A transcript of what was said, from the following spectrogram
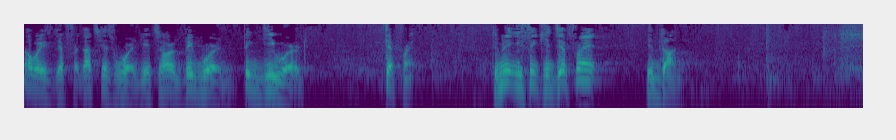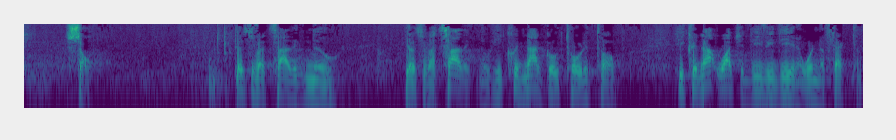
Nobody's different. That's his word. It's a big word, big D word. Different. The minute you think you're different, you're done. So, Yosef Atzadik knew. Yosef Atzadik knew he could not go toe to toe. He could not watch a DVD and it wouldn't affect him.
